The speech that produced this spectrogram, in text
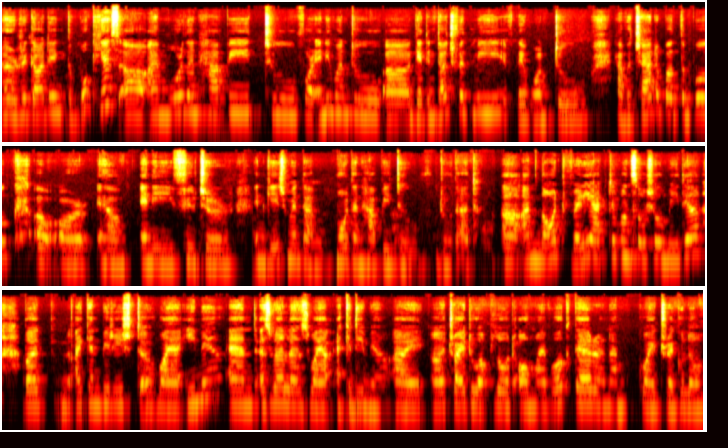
uh, regarding the book yes uh, i'm more than happy to for anyone to uh, get in touch with me if they want to have a chat about the book uh, or um, any future engagement. I'm more than happy to do that uh, I'm not very active on social media, but I can be reached uh, via email and as well as via academia. I uh, try to upload all my work there and I'm quite regular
